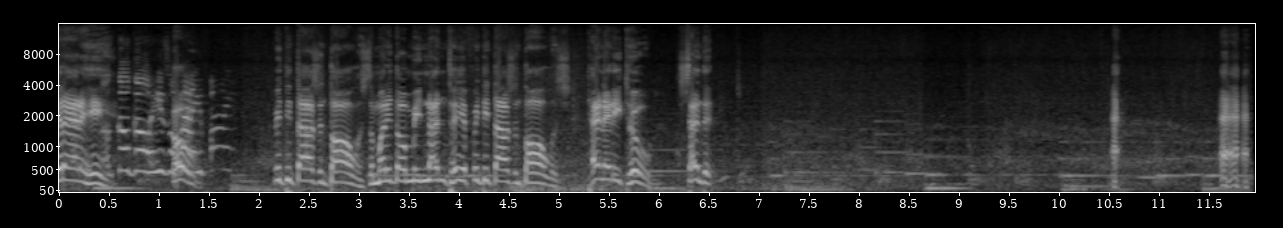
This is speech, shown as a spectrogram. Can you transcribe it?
Get out of here. Go, go, Hazel. Go. Bye, bye. $50,000. The money don't mean nothing to you. $50,000. 1082. Send it.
